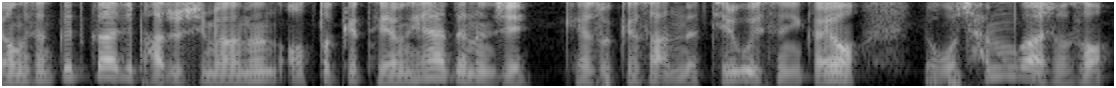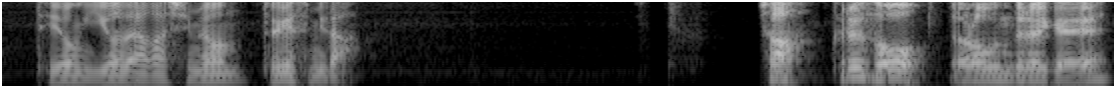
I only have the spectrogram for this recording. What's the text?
영상 끝까지 봐주시면은 어떻게 대응해야 되는지 계속해서 안내 드리고 있으니까요. 요거 참고하셔서 대응 이어나가시면 되겠습니다. 자, 그래서 여러분들에게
